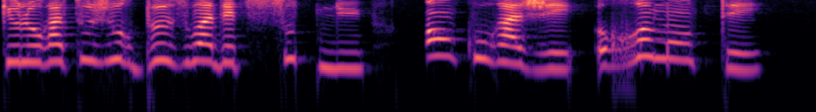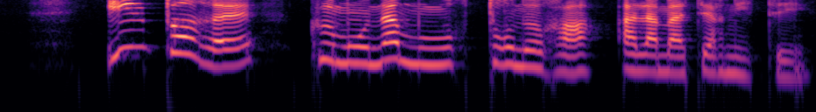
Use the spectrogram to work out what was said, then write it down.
qu'il aura toujours besoin d'être soutenu, encouragé, remonté. Il paraît que mon amour tournera à la maternité.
